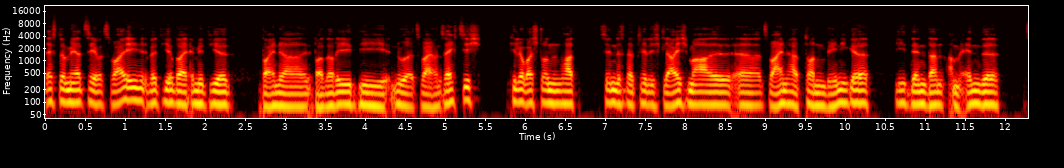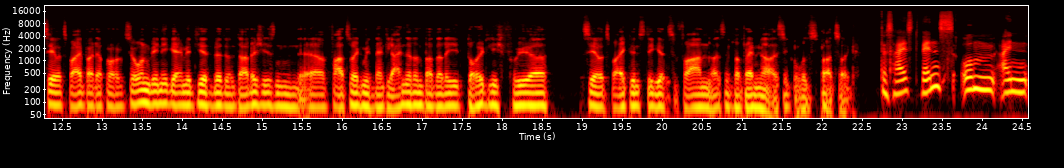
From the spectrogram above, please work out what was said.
desto mehr CO2 wird hierbei emittiert. Bei einer Batterie, die nur 62 Kilowattstunden hat, sind es natürlich gleich mal äh, zweieinhalb Tonnen weniger, die denn dann am Ende CO2 bei der Produktion weniger emittiert wird und dadurch ist ein äh, Fahrzeug mit einer kleineren Batterie deutlich früher CO2-günstiger zu fahren als ein Verbrenner, als ein großes Fahrzeug. Das heißt, wenn es um einen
